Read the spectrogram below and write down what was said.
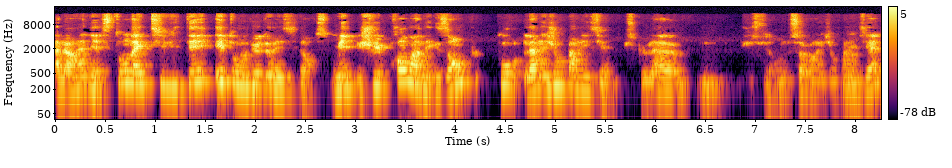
Alors Agnès, ton activité et ton lieu de résidence. Mais je vais prendre un exemple pour la région parisienne, puisque là, je suis, nous sommes en région mm. parisienne.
